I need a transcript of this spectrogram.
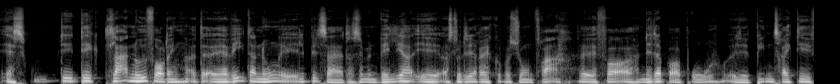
altså, det, det er klart en udfordring, og der, jeg ved, der er nogle elbilsejere, der simpelthen vælger øh, at slå det der rekuperation fra, øh, for at, netop at bruge øh, bilens rigtige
